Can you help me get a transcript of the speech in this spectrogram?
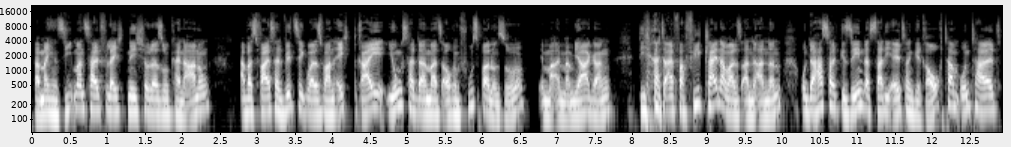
Bei manchen sieht man es halt vielleicht nicht oder so, keine Ahnung. Aber es war jetzt halt witzig, weil es waren echt drei Jungs halt damals auch im Fußball und so, in, in meinem Jahrgang, die halt einfach viel kleiner waren als alle anderen. Und da hast du halt gesehen, dass da die Eltern geraucht haben und halt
